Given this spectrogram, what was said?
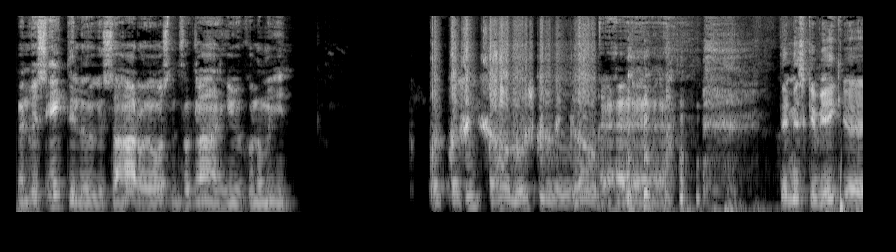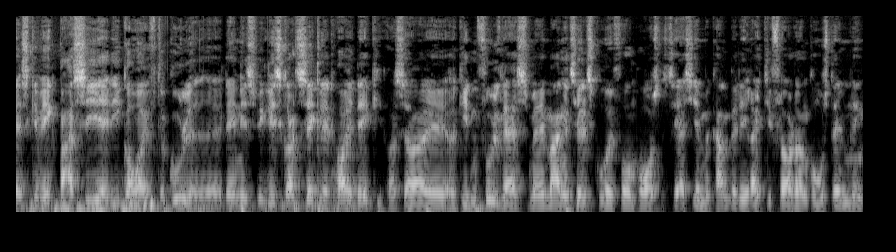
Men hvis ikke det lykkes, så har du jo også en forklaring i økonomien. Og præcis, så har vi undskyldningen klar. Dennis, skal vi, ikke, øh, skal vi ikke bare sige, at I går efter guldet, øh, Dennis? Vi kan lige så godt sikre lidt højt, ikke? Og så øh, og give den fuld gas med mange tilskuere i Forum Horsens til jeres hjemmekampe. Det er rigtig flot og en god stemning.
